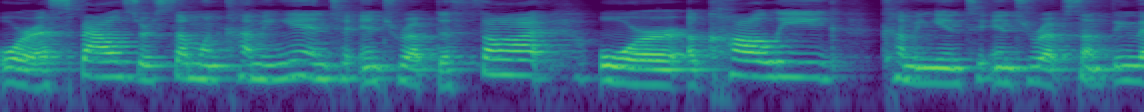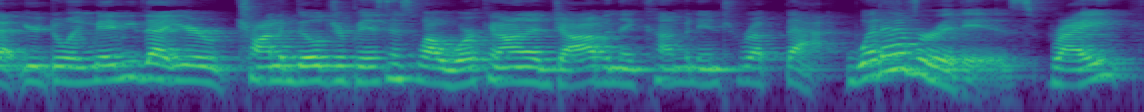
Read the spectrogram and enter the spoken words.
or a spouse or someone coming in to interrupt a thought or a colleague coming in to interrupt something that you're doing. Maybe that you're trying to build your business while working on a job and they come and interrupt that. Whatever it is, right?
